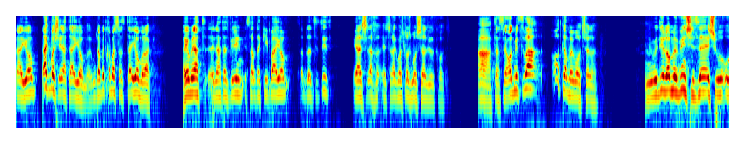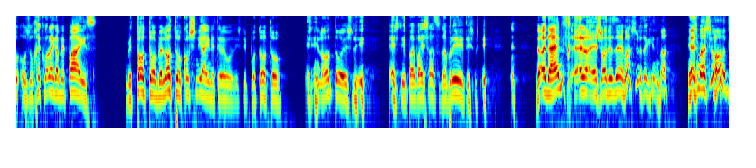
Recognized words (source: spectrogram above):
מהיום, רק מה שהנעת היום, אני מדבר איתך מה שעשית היום רק. היום הנעת תפילין, שמת כיפה היום, שמת ציצית, יש לך, כבר 300 שנה לרקוד. אה, תעשה עוד מצווה? עוד כמה מאות שנה. יהודי לא מבין שזה, שהוא זוכה כל רגע בפיס, בטוטו, בלוטו, כל שנייה, הנה תראו, יש לי פה טוטו, יש לי לוטו, יש לי... יש לי פעם של ארה"ב, יש לי... לא יודע, אין, אין, יש עוד איזה משהו, תגיד, מה? יש משהו עוד,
